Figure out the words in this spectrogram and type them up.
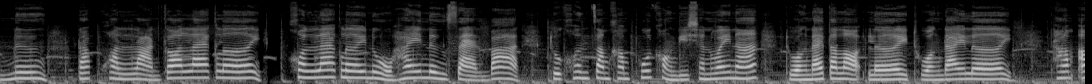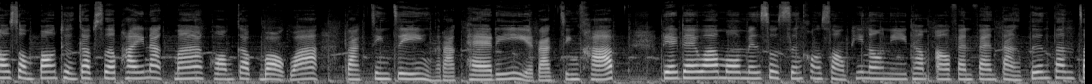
นหนึ่ง รับขวัญหลานก้อนแรกเลย คนแรกเลยหนูให้1นึ่งแสนบาท ทุกคนจำคำพูดของดิฉันไว้นะ ทวงได้ตลอดเลย ทวงได้เลย ทำเอาสมปองถึงกับเซอร์ไพรส์หนักมาก พร้อมกับบอกว่ารักจริง ๆ รักแพรรี่ รักจริงครับ เรียกได้ว่าโมเมนต์สุดซึ้งของสองพี่น้องนี้ทำเอาแฟนๆต่างตื้นตันใจ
